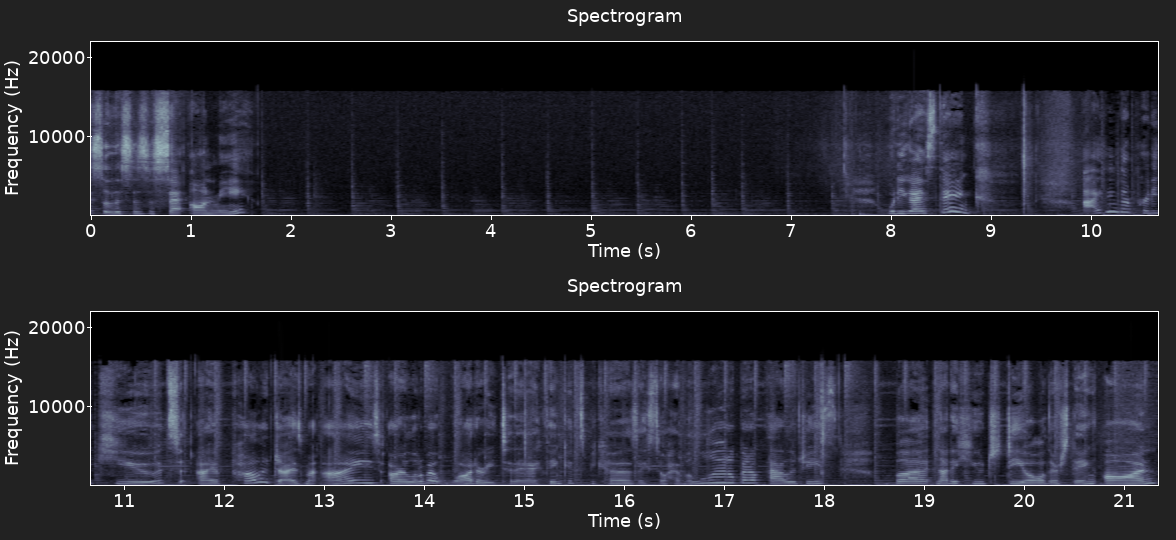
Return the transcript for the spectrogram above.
Guys, so this is a set on me. What do you guys think? I think they're pretty cute. I apologize, my eyes are a little bit watery today. I think it's because I still have a little bit of allergies, but not a huge deal. They're staying on.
